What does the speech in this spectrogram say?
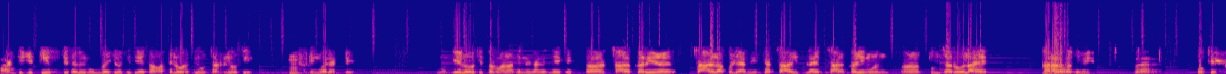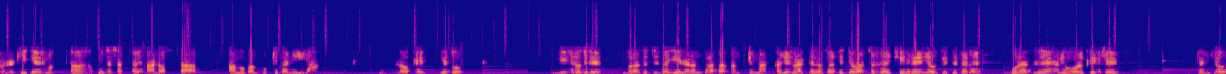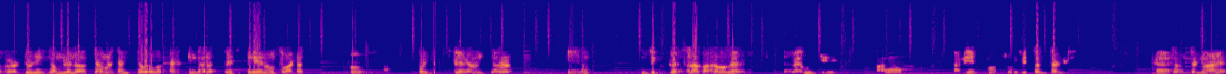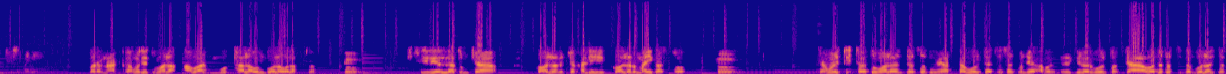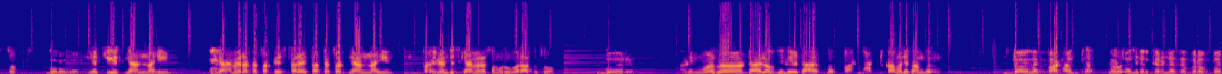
कारण ती जी टीम ती सगळी मुंबईची होती ती एका हॉटेलवरती उतरली होती. शूटिंगवाल्यांची. मग गेलो तिथं मला त्यांनी सांगितले की एक अं, चाळकरी चाळ दाखवली आम्ही. त्या चाळीतला एक चाळकरी म्हणून तुमचा रोल आहे. कराल का. तुम्ही. ओके ठीक आहे. मग उद्या सकाळी आठ वाजता अमुक अमुक ठिकाणी या. ओके येतो. गेलो तिथे. बरं तिथे गेल्यानंतर आता आमची नाटकाची प्रॅक्टिस असायची तेव्हा सगळे चेहरे जे होते ते सगळे पुण्यातले आणि ओळखीचे. त्यांच्याबरोबर ट्युनिंग जमलेलं त्यामुळे त्यांच्याबरोबर ऍक्टिंग करायला तेच हे नव्हतं वाटत. हो. पण तिथे गेल्यानंतर एकदम दिग्गज कलाकार वगैरे सगळ्या गोष्टी. आणि थोडीशी आहे यांची बरं नाटकामध्ये तुम्हाला आवाज मोठा लावून बोलावं लागतं. हो. सिरियलला तुमच्या कॉलरच्या खाली कॉलर माईक असतो. हो. त्यामुळे तिथं तुम्हाला जसं तुम्ही आता बोलताय तसंच म्हणजे आपण रेग्युलर बोलतो त्या आवाजातच तिथं बोलायचं असतं. बरोबर. याची ज्ञान नाही. कॅमेरा कसा फेस करायचा त्याचं ज्ञान नाही. पहिल्यांदाच कॅमेरा समोर उभं राहत होतो. बर. आणि मग डायलॉग दिले नाटकामध्ये काम कर डायलॉग पाठांतर करण्याचं बरोबर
